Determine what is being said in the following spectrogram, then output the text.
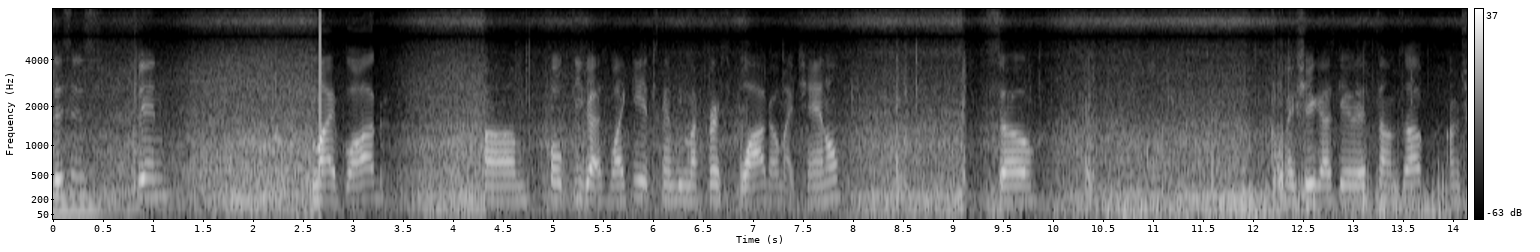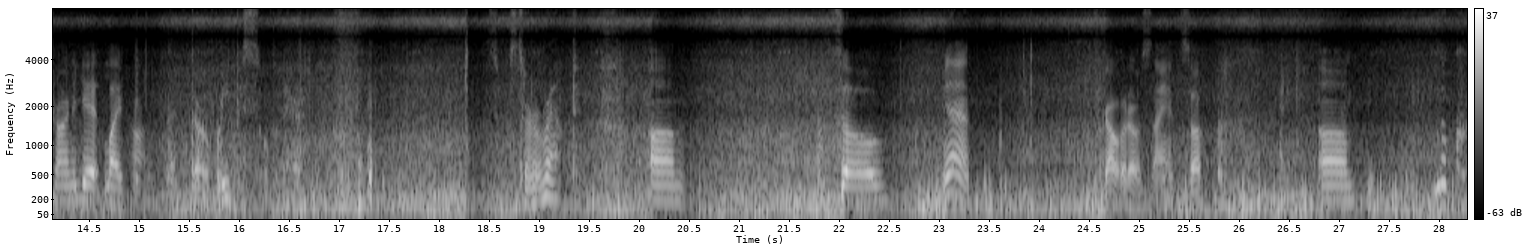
this has been my vlog. Um, hope you guys like it. It's gonna be my first vlog on my channel. So, Make sure you guys give it a thumbs up. I'm trying to get like uh, there are rapists over there. Turn around. Um. So yeah. Forgot what I was saying. So um. Look.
